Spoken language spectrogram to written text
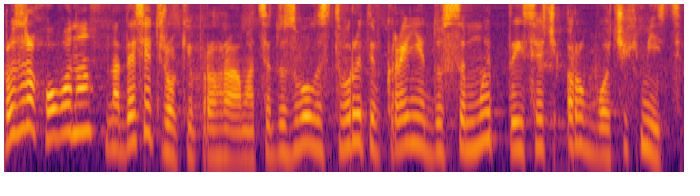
Розрахована на 10 років програма. Це дозволить створити в країні до 7 тисяч робочих місць.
